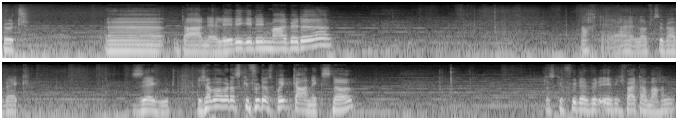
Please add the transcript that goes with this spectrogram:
Gut. Äh, dann erledige den mal bitte. Ach, der, er läuft sogar weg. Sehr gut. Ich habe aber das Gefühl, das bringt gar nichts, ne? Das Gefühl, der wird ewig weitermachen.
